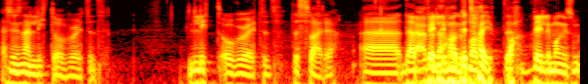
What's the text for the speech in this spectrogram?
Jeg syns den er litt overrated. Litt overrated, dessverre. Uh, det er Ja, veldig, det mange som har, det er veldig mange som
